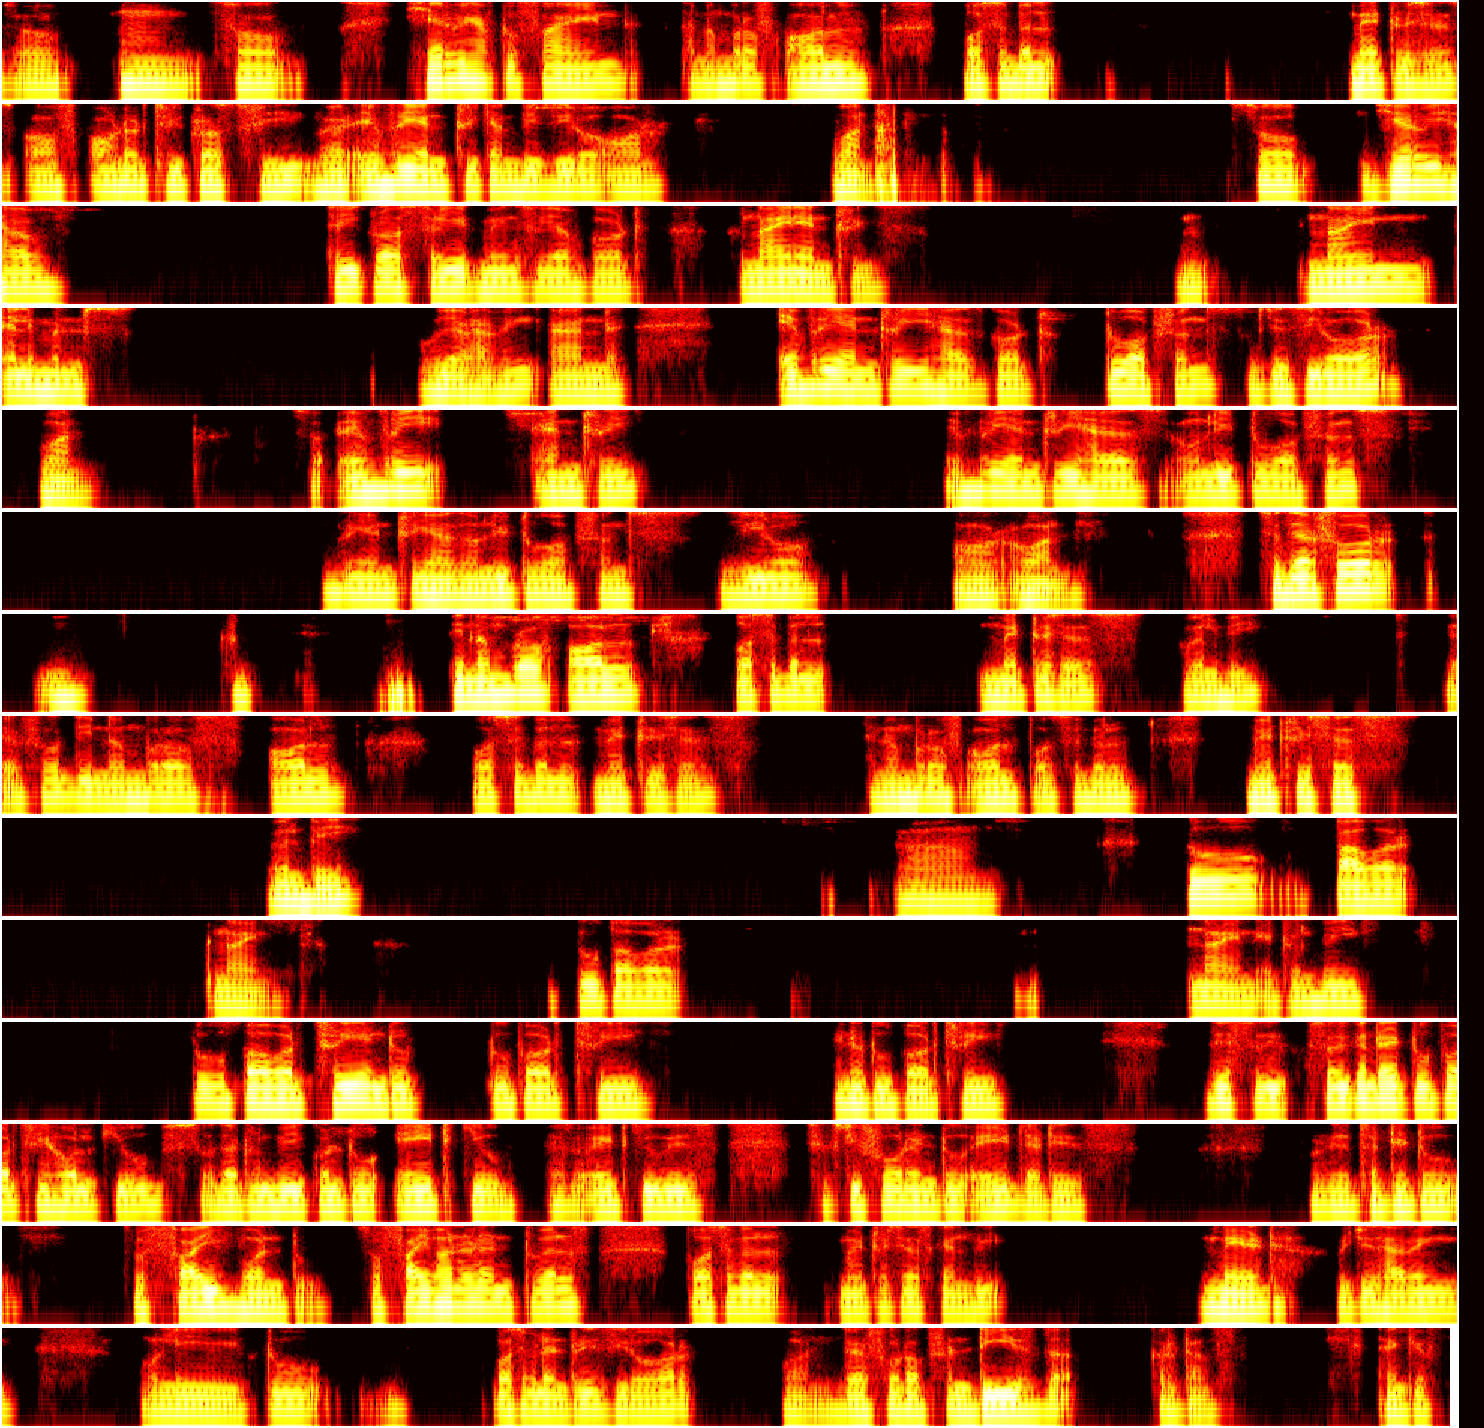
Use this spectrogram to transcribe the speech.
So, mm, so here we have to find the number of all possible matrices of order 3 cross 3 where every entry can be 0 or 1. So here we have 3 cross 3, it means we have got 9 entries. 9 elements we are having and every entry has got two options which is 0 or 1. So every entry every entry has only two options. Every entry has only two options 0 or 1 so therefore the number of all possible matrices will be therefore the number of all possible matrices the number of all possible matrices will be um, 2 power 9 2 power 9 it will be 2 power 3 into 2 power 3 into 2 power 3 this so we can write 2 power 3 whole cube so that will be equal to 8 cube. So 8 cube is 64 into 8 that is 32 so 512 so 512 possible matrices can be made which is having only two possible entries 0 or 1 therefore option d is the correct answer. Thank you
